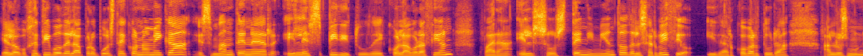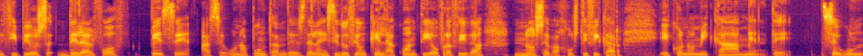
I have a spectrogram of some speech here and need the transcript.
El objetivo de la propuesta económica es mantener el espíritu de colaboración para el sostenimiento del servicio y dar cobertura a los municipios del Alfoz pese a, según apuntan desde la institución, que la cuantía ofrecida no se va a justificar económicamente, según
